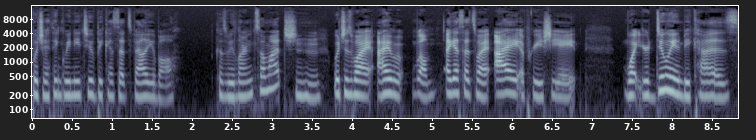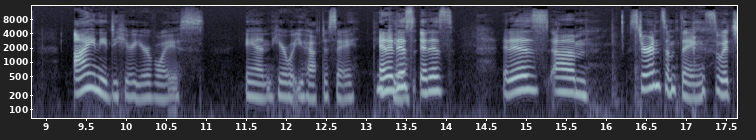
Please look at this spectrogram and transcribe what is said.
which I think we need to because that's valuable because we learn so much mm-hmm. which is why I well, I guess that's why I appreciate what you're doing because I need to hear your voice and hear what you have to say. and it is it is it is um stirring some things which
